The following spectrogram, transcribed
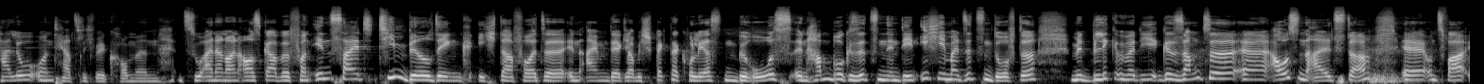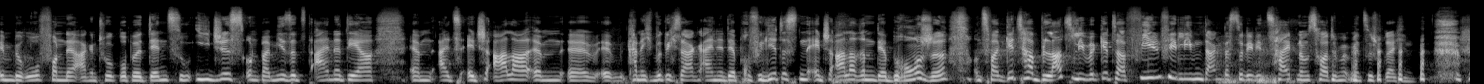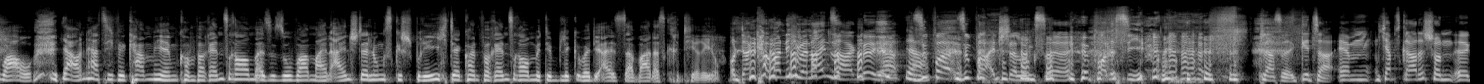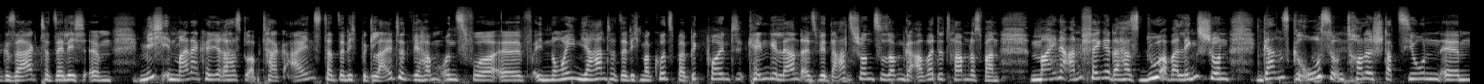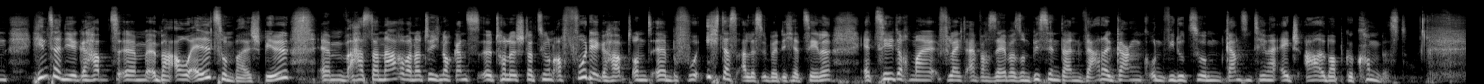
Hallo und herzlich willkommen zu einer neuen Ausgabe von Inside Team Building. Ich darf heute in einem der, glaube ich, spektakulärsten Büros in Hamburg sitzen, in denen ich jemals sitzen durfte, mit Blick über die gesamte äh, Außenalster. Äh, und zwar im Büro von der Agenturgruppe Dentsu Aegis. Und bei mir sitzt eine der, ähm, als HRler, ähm, äh, kann ich wirklich sagen, eine der profiliertesten HRlerinnen der Branche. Und zwar Gitta Blatt. Liebe Gitta, vielen, vielen lieben Dank, dass du dir die Zeit nimmst, heute mit mir zu sprechen. wow. Ja, und herzlich willkommen hier im Konferenzraum. Also so war mein Einstellungsgespräch. Der Konferenzraum mit dem Blick über die Alster war das Kriterium. Und da kann man nicht mehr Nein sagen. Ne? Ja, ja. super, super Einstellungspolicy. Äh, Klasse, Gitter. Ähm, ich habe es gerade schon äh, gesagt, tatsächlich, ähm, mich in meiner Karriere hast du ab Tag eins tatsächlich begleitet. Wir haben uns vor äh, in neun Jahren tatsächlich mal kurz bei Bigpoint kennengelernt, als wir da schon zusammen gearbeitet haben. Das waren meine Anfänge. Da hast du aber längst schon ganz große und tolle Stationen ähm, hinter dir gehabt gehabt, ähm, bei AOL zum Beispiel. Ähm, hast danach aber natürlich noch ganz äh, tolle Stationen auch vor dir gehabt. Und äh, bevor ich das alles über dich erzähle, erzähl doch mal vielleicht einfach selber so ein bisschen deinen Werdegang und wie du zum ganzen Thema HR überhaupt gekommen bist.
